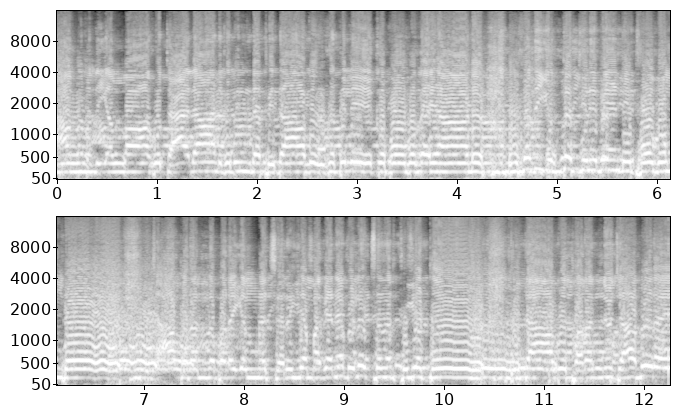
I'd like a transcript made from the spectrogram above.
ജാബിർ റളിയല്ലാഹു തആല അൻഹുവിന്റെ പിതാവ് ഉഹദിലേക്ക് പോവുകയാണ്. ഉഹദ് യുദ്ധത്തിന് വേണ്ടി പോകുമ്പോൾ ജാബിർ എന്ന് പറയുന്ന ചെറിയ മകനെ വിളിച്ചു നിർത്തിയിട്ട് പിതാവ് പറഞ്ഞു ജാബിറേ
